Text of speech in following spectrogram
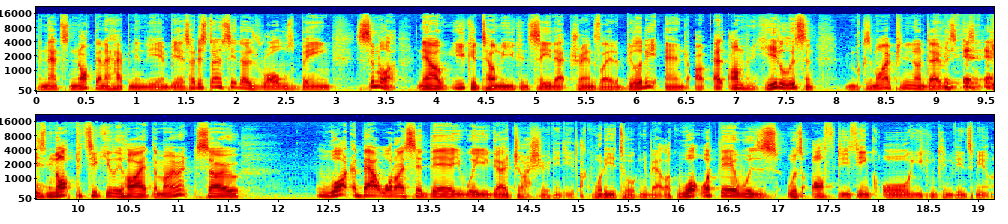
and that's not going to happen in the nba so i just don't see those roles being similar now you could tell me you can see that translatability and i'm here to listen because my opinion on davis is, is not particularly high at the moment so what about what I said there where you go, Josh, you're an idiot? Like, what are you talking about? Like, what what there was was off? Do you think, or you can convince me on?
